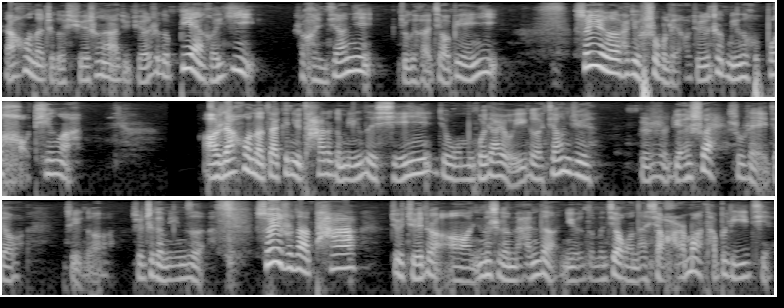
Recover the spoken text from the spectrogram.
然后呢，这个学生啊就觉得这个变和易是很相近，就给他叫变易。所以说他就受不了，觉得这个名字会不好听啊啊。然后呢，再根据他这个名字谐音，就我们国家有一个将军，就是元帅，是不是也叫？这个就这个名字，所以说呢，他就觉着啊，你那是个男的，你怎么叫我呢？小孩嘛，他不理解，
